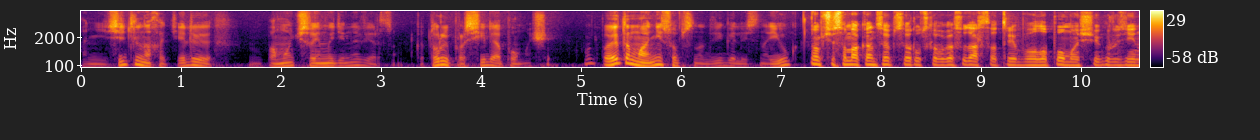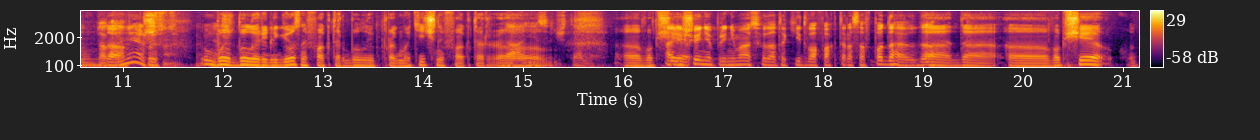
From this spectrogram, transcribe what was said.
Они действительно хотели помочь своим единоверцам, которые просили о помощи. Вот поэтому они, собственно, двигались на юг. Вообще сама концепция русского государства требовала помощи грузинам. Да, то конечно. есть, Ну, был, был и религиозный фактор, был и прагматичный фактор. Да, они сочетались. э, вообще, а решения принимаются, когда такие два фактора совпадают, да. Да, да. Э, Вообще вот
